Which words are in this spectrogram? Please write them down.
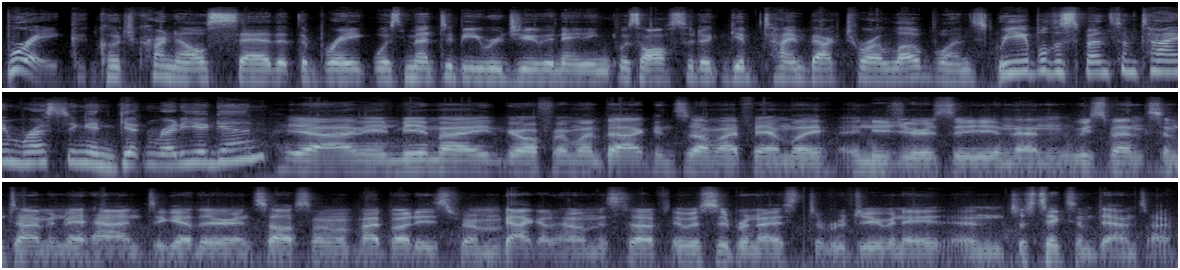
break. Coach Carnell said that the break was meant to be rejuvenating, was also to give time back to our loved ones. Were you able to spend some time resting and getting ready again? Yeah, I mean, me and my girlfriend went back and saw my family in New Jersey, and then we spent some time in Manhattan together and saw some of my buddies from back at home and stuff. It was super nice to rejuvenate and just take some downtime.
